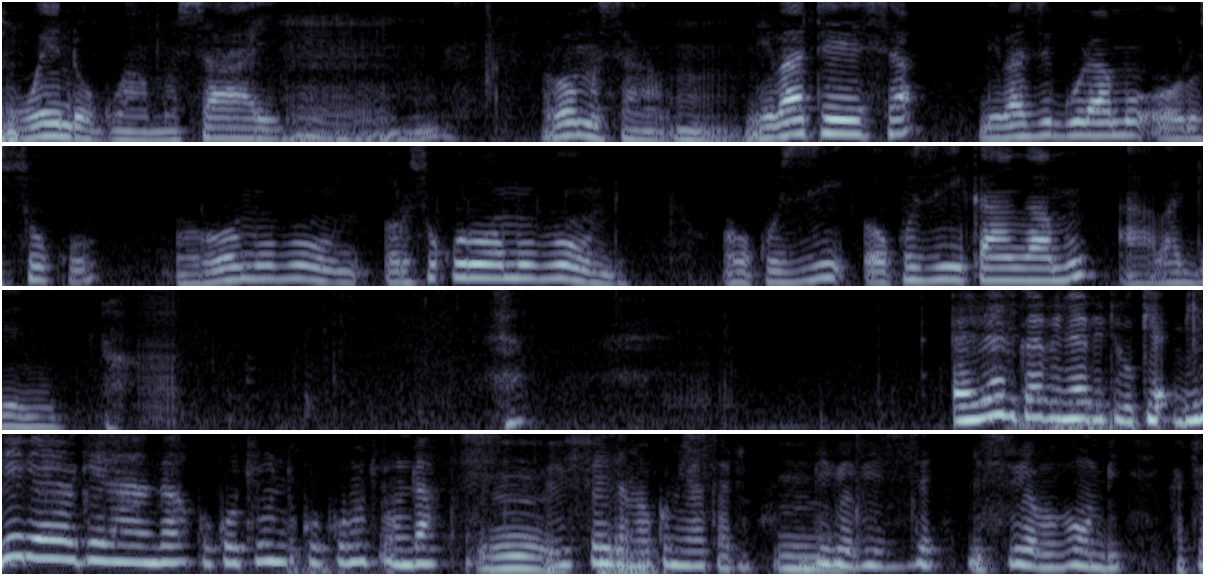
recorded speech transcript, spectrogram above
muwendo gwa musaayi. Olw'omusanvu ne bateesa ne bazigulamu olusuku olusuku lw'omubumbi okuzi- okuziikangamu abagenyi. Ebyandika bina bituuke biri byayogeranga ku kumutunda. Mm. ebifeeza makumi asatu. Bibyo bizze bisuubya mubumbi kati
